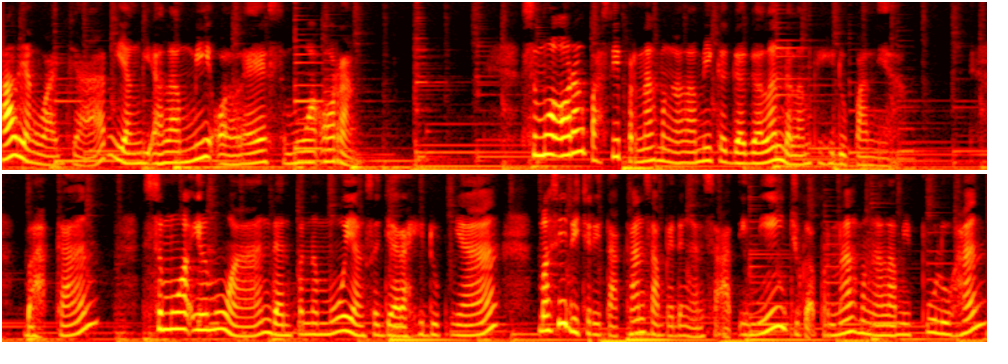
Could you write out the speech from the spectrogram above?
hal yang wajar yang dialami oleh semua orang. Semua orang pasti pernah mengalami kegagalan dalam kehidupannya. Bahkan, semua ilmuwan dan penemu yang sejarah hidupnya masih diceritakan sampai dengan saat ini juga pernah mengalami puluhan,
